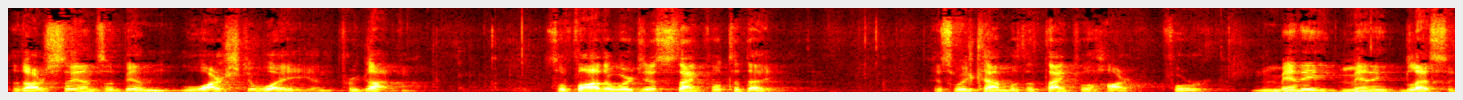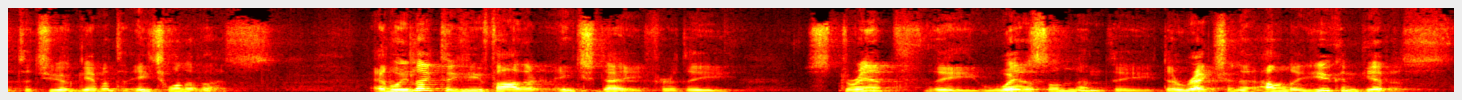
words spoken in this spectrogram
that our sins have been washed away and forgotten. So, Father, we're just thankful today as we come with a thankful heart for many, many blessings that you have given to each one of us. And we look to you, Father, each day for the strength, the wisdom, and the direction that only you can give us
